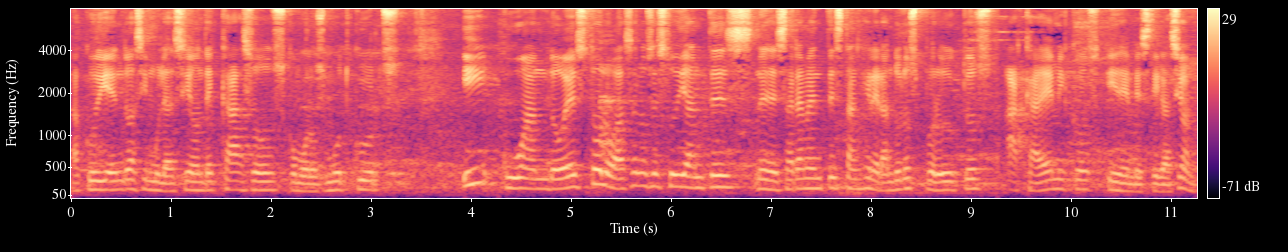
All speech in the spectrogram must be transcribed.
acudiendo a simulación de casos como los mood courts. Y cuando esto lo hacen los estudiantes, necesariamente están generando unos productos académicos y de investigación,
